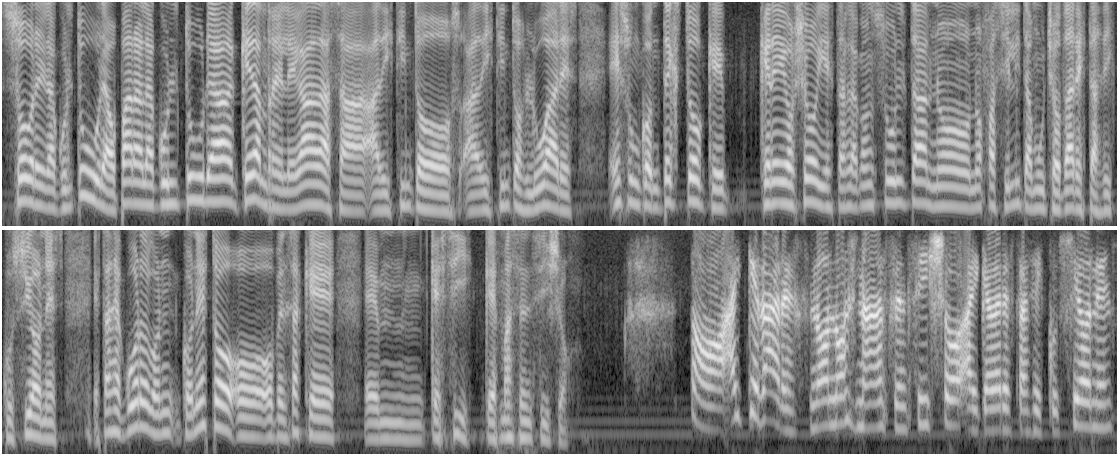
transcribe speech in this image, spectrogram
sobre la cultura o para la cultura quedan relegadas a, distintos, a distintos lugares. Es un contexto que creo yo, y esta es la consulta, no, no facilita mucho dar estas discusiones. ¿Estás de acuerdo con, esto o, pensás que, em, que sí, que es más sencillo? No, hay que dar, no, no es nada sencillo, hay que dar estas discusiones.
